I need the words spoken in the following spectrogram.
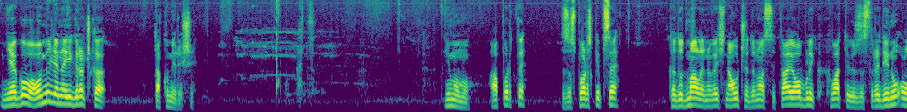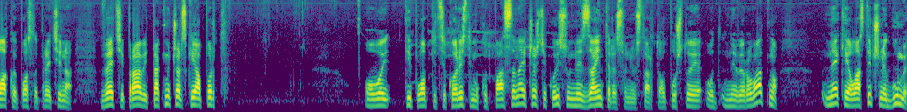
njegova omiljena igračka tako miriše. Imamo aporte za sportske pse, kad od malena već nauče da nose taj oblik, hvataju za sredinu, lako je posle preći na veći pravi takmičarski aport. Ovoj tip loptice koristimo kod pasa najčešće koji su nezainteresovani u startu, ali pošto je od neverovatno neke elastične gume,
